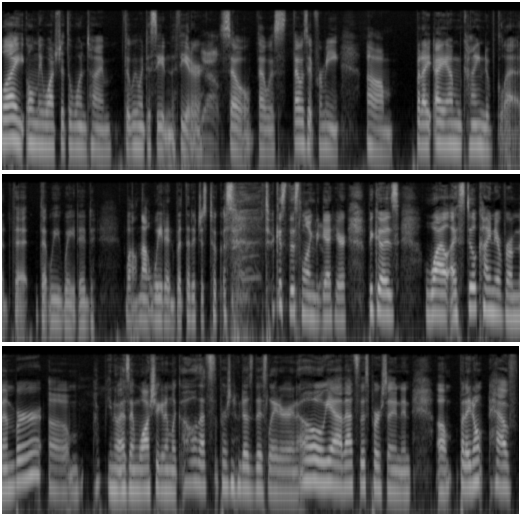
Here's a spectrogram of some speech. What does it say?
Well, I only watched it the one time that we went to see it in the theater. Yeah. So that was that was it for me. Um, but I, I am kind of glad that that we waited. Well, not waited, but that it just took us took us this long to get here. Because while I still kind of remember, um, you know, as I'm watching it, I'm like, oh, that's the person who does this later, and oh yeah, that's this person, and um, but I don't have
